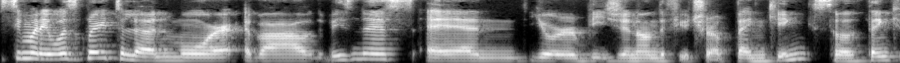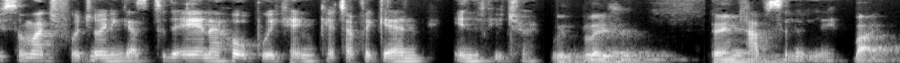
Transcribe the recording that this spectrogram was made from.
Simon, it was great to learn more about the business and your vision on the future of banking. So thank you so much for joining us today. And I hope we can catch up again in the future. With pleasure. Thank you. Absolutely. Bye.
